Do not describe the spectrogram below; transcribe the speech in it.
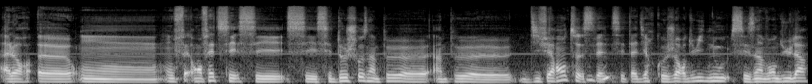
Alors, on, on, fait, en fait, c'est deux choses un peu, un peu différentes. Mhm. C'est-à-dire qu'aujourd'hui, nous, ces invendus-là,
